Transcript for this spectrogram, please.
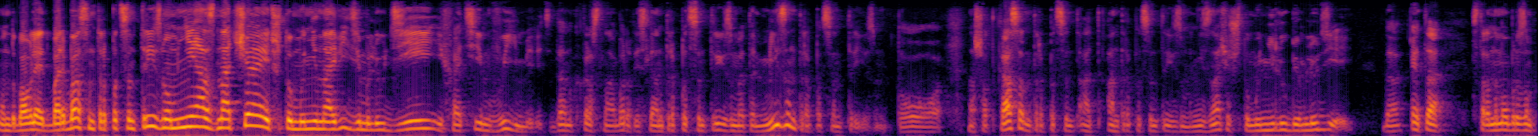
он добавляет, борьба с антропоцентризмом не означает, что мы ненавидим людей и хотим вымереть. Да? Ну, как раз наоборот, если антропоцентризм это мизантропоцентризм, то наш отказ от антропоцентризма не значит, что мы не любим людей. Да? Это странным образом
